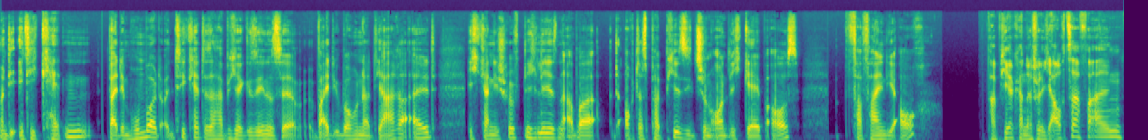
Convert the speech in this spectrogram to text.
Und die Etiketten, bei dem Humboldt-Etikette, da habe ich ja gesehen, das ist ja weit über 100 Jahre alt. Ich kann die Schrift nicht lesen, aber auch das Papier sieht schon ordentlich gelb aus. Verfallen die auch? Papier kann natürlich auch zerfallen.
